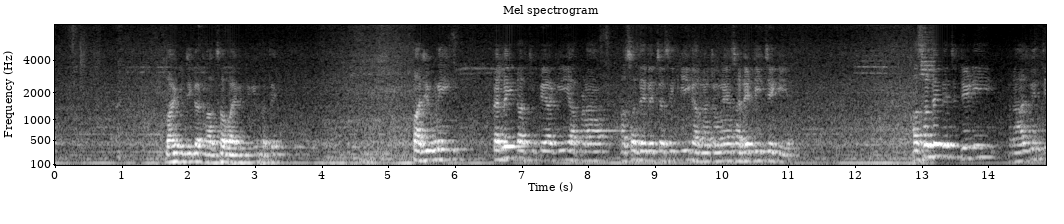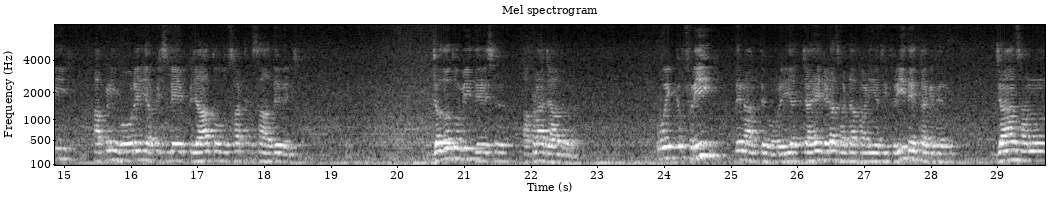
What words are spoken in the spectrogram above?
ਵਾਹਿਗੁਰੂ ਜੀ ਕਾ ਖਾਲਸਾ, ਵਾਹਿਗੁਰੂ ਜੀ ਕੀ ਫਤਿਹ। ਭਾਜੀ ਹੁਣੀ ਪਹਿਲੇ ਹੀ ਦੱਸ ਚੁੱਕਿਆ ਕਿ ਆਪਣਾ ਅਸਲ ਦੇ ਵਿੱਚ ਅਸੀਂ ਕੀ ਕਰਨਾ ਚਾਹੁੰਦੇ ਹਾਂ, ਸਾਡੇ ਟੀਚੇ ਕੀ ਹੈ। ਅਸਲ ਦੇ ਵਿੱਚ ਜਿਹੜੀ ਰਾਜਨੀਤੀ ਆਪਣੀ ਹੋ ਰਹੀ ਆ ਪਿਛਲੇ 50 ਤੋਂ 60 ਸਾਲ ਦੇ ਵਿੱਚ, ਜਦੋਂ ਤੋਂ ਵੀ ਦੇਸ਼ ਆਪਣਾ ਆਜ਼ਾਦ ਹੋਇਆ, ਉਹ ਇੱਕ ਫ੍ਰੀ ਦੇ ਨਾਮ ਤੇ ਹੋ ਰਹੀ ਆ, ਚਾਹੇ ਜਿਹੜਾ ਸਾਡਾ ਪਾਣੀ ਅਸੀਂ ਫ੍ਰੀ ਦੇਤਾ ਕਿਸੇ ਨੂੰ, ਜਾਂ ਸਾਨੂੰ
